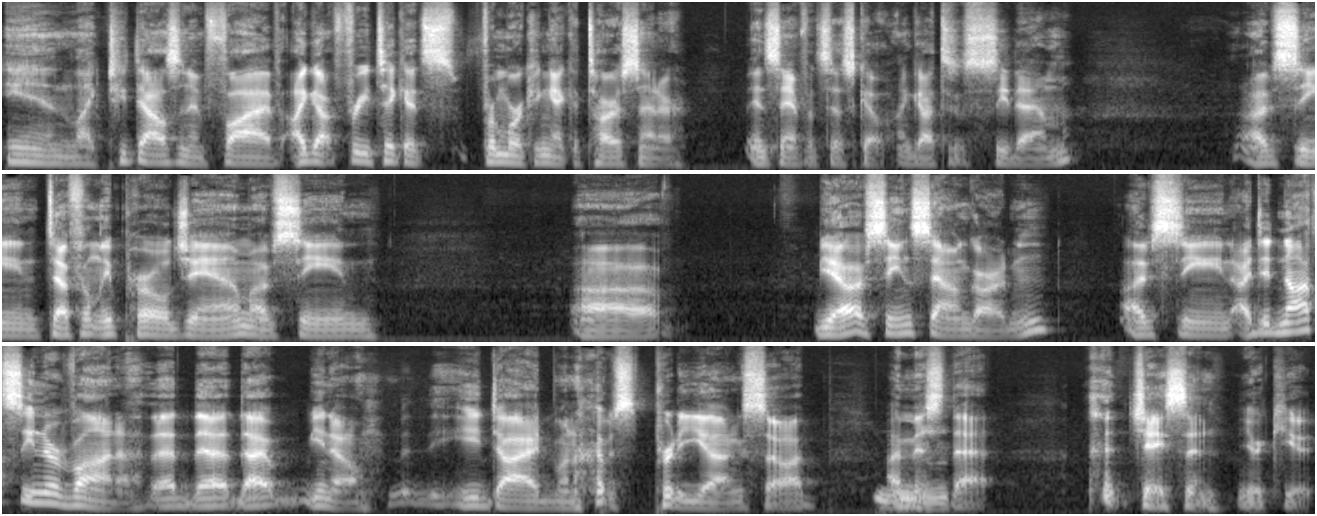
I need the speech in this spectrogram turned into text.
in like 2005. I got free tickets from working at Guitar Center in San Francisco. I got to see them. I've seen definitely Pearl Jam. I've seen, uh, yeah, I've seen Soundgarden. I've seen. I did not see Nirvana. That that that you know, he died when I was pretty young, so I mm. I missed mm-hmm. that. Jason, you're cute.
